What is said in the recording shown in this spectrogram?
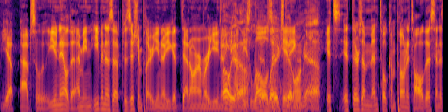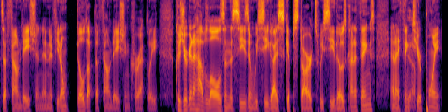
Yep, absolutely. You nailed it. I mean, even as a position player, you know, you get dead arm or you know, oh, you yeah. have these lulls legs, in hitting. Arm, yeah. It's it there's a mental component to all this and it's a foundation. And if you don't build up the foundation correctly, because you're gonna have lulls in the season. We see guys skip starts, we see those kind of things. And I think yeah. to your point,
